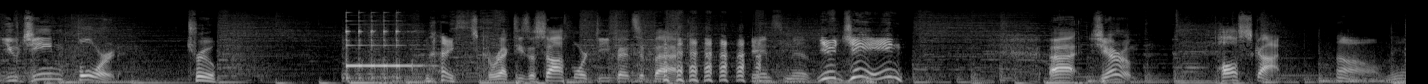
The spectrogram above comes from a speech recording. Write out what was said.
Eugene Ford. True. Nice. That's correct. He's a sophomore defensive back. Dan Smith. Eugene. Uh, Jarom Paul Scott. Oh, man.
